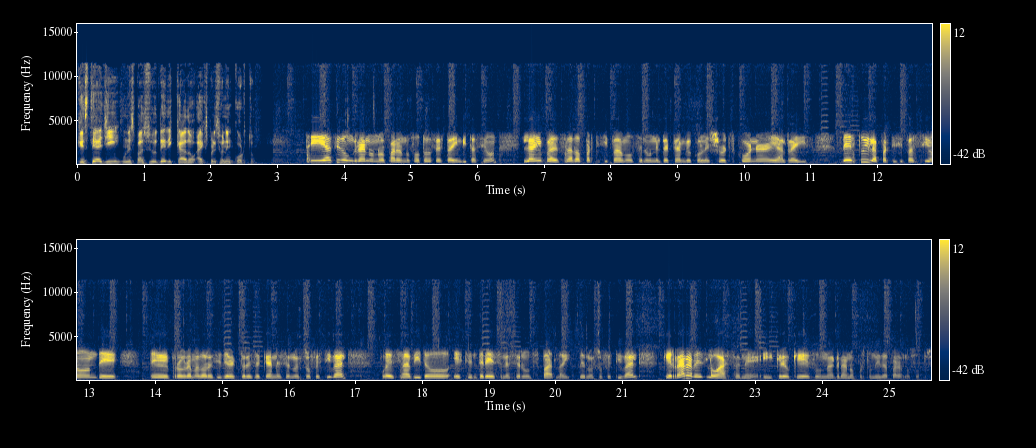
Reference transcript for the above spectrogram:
que esté allí un espacio dedicado a expresión en corto. Sí, ha sido un gran honor para nosotros esta invitación. El año pasado participamos en un intercambio con el Shorts Corner y al raíz de esto y la participación de, programadores y directores de Cannes en nuestro festival, pues ha habido este interés en hacer un spotlight de nuestro festival, que rara vez lo hacen, ¿eh? y creo que es una gran oportunidad para nosotros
